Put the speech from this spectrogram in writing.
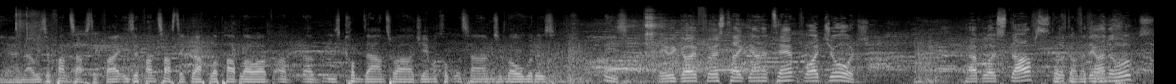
Yeah, no, he's a fantastic fight. He's a fantastic grappler, Pablo. I've, I've, I've, he's come down to our gym a couple of times and rolled with us. He's Here we go, first takedown attempt by George. Pablo stuffs, Stuffed looking for the, underhooks.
